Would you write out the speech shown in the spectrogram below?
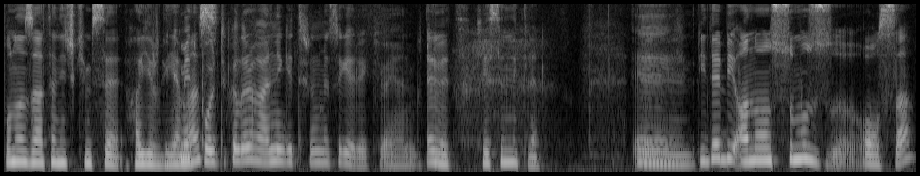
Buna zaten hiç kimse hayır diyemez. Hükümet politikaları haline getirilmesi gerekiyor yani. Bu evet kesinlikle. Ee, ee, bir de bir anonsumuz olsa.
